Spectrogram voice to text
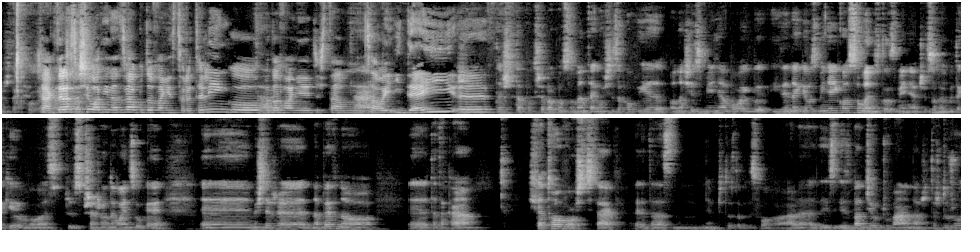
że tak powiem. Tak, teraz to się ładnie nazywa budowanie storytellingu, Tak. budowanie gdzieś tam Tak. całej idei. Że y, też ta potrzeba konsumenta, jak on się zachowuje, ona się zmienia, bo jakby i rynek ją zmienia i konsument to zmienia, czy są Mhm. jakby takie sprzężone łańcuchy. E, Myślę, że na pewno e, ta taka światowość, tak? E, Teraz nie wiem, czy to jest dobre słowo, ale jest, jest bardziej odczuwalna, że też dużo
